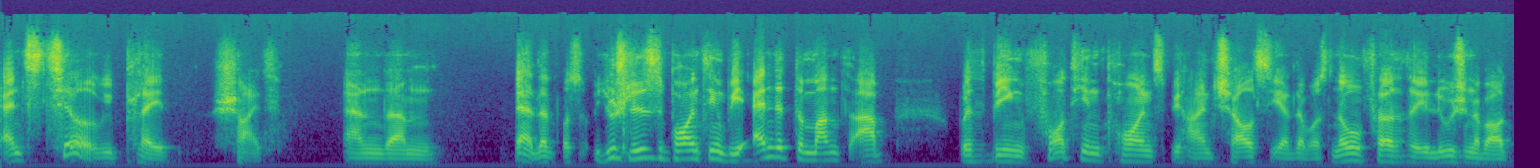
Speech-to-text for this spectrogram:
and still we played shite, and um, yeah, that was hugely disappointing. We ended the month up with being 14 points behind Chelsea, and there was no further illusion about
